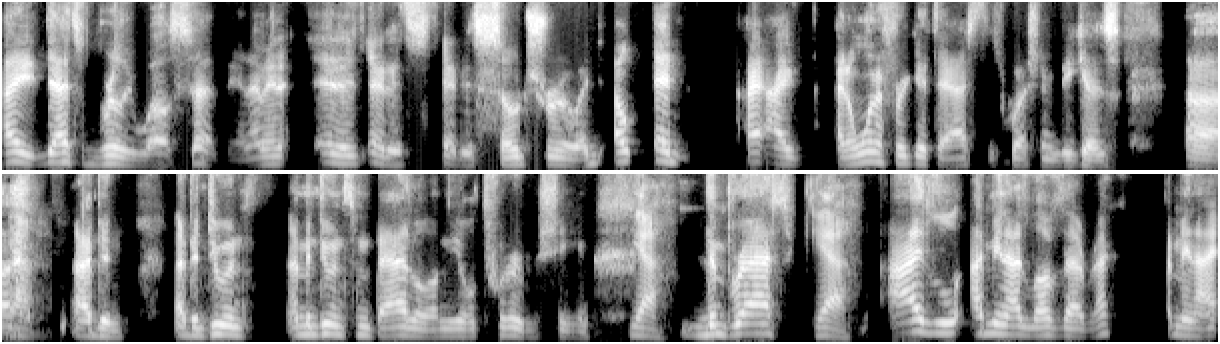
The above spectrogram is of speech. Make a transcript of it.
I that's really well said, man. I mean, it, it's it is so true. And oh, and I I, I don't want to forget to ask this question because uh, Yeah. I've been I've been doing I've been doing some battle on the old Twitter machine. Yeah, Nebraska. yeah, I I mean I love that record. I mean I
